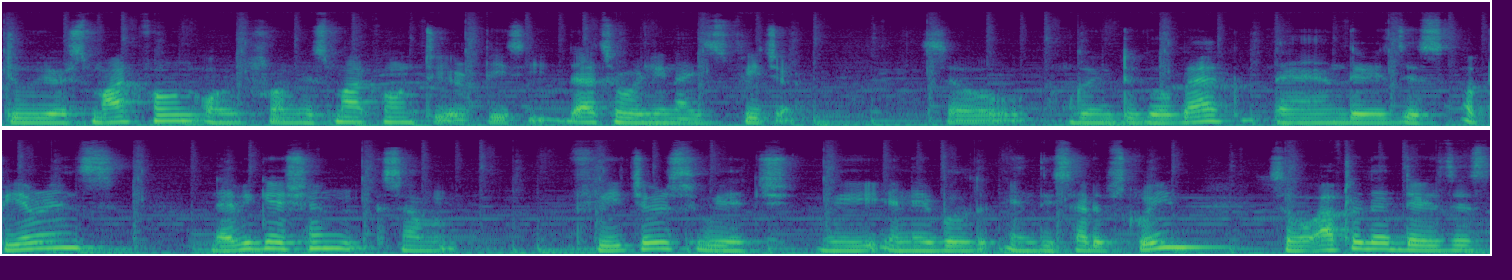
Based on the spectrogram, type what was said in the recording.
to your smartphone or from your smartphone to your PC. That's a really nice feature so i'm going to go back then there is this appearance navigation some features which we enabled in the setup screen so after that there is this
